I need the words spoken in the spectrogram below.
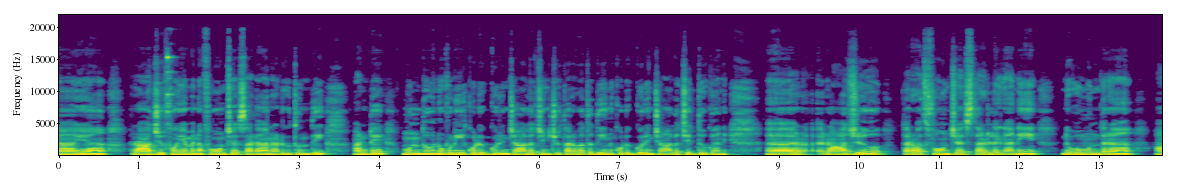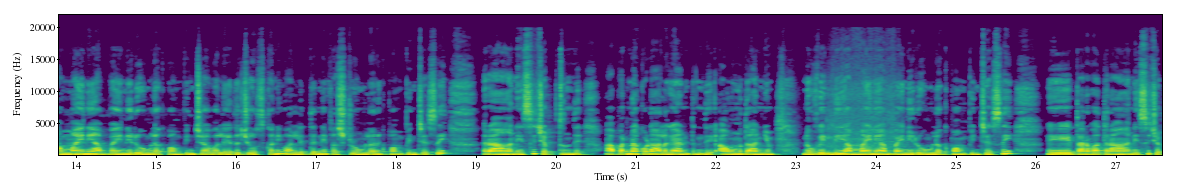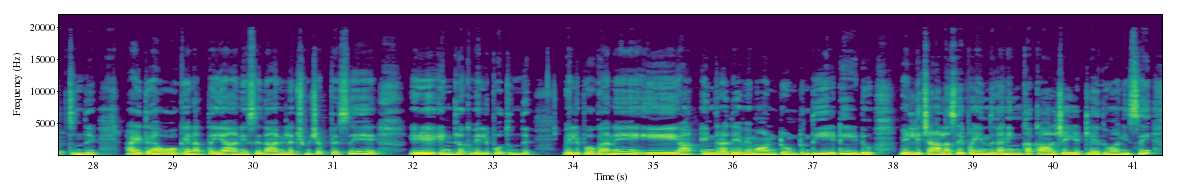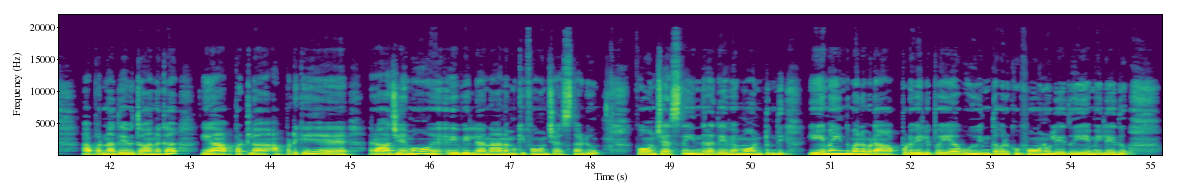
ఆయా రాజు ఏమైనా ఫోన్ చేశాడా? అని అడుగుతుంది. అంటే ముందు నువ్వు నీ కొడుకు గురించి ఆలోచించు తర్వాత దీని కొడుకు గురించి ఆలోచిద్దు కానీ రాజు తర్వాత ఫోన్ చేస్తాడులే కానీ నువ్వు ముందర ఆ అమ్మాయిని అబ్బాయిని రూమ్లోకి పంపించావో లేదో చూసుకొని వాళ్ళిద్దరిని ఫస్ట్ రూమ్లోనికి పంపించేసి రా అనేసి చెప్తుంది. అపర్ణ కూడా అలాగే అంటుంది. అవును ధాన్యం నువ్వు వెళ్ళి అమ్మాయిని అబ్బాయిని రూమ్లోకి పంపించేసి ఈ తర్వాత రా అనేసి చెప్తుంది. అయితే ఓకే నత్తయ్య అనేసి దానిలక్ష్మి చెప్పేసి ఈ ఇంట్లోకి వెళ్ళిపోతుంది. వెళ్ళిపోగానే ఈ ఇంద్రాదేవేమో అంటూ ఉంటుంది ఏటి ఈడు? వెళ్ళి చాలాసేపు అయింది కానీ ఇంకా కాల్ చేయట్లేదు అనేసి అపర్ణాదేవితో అనగా అప్పట్లో అప్పటికే రాజేమో వీళ్ళ నానమ్మకి ఫోన్ చేస్తాడు. ఫోన్ చేస్తే ఇందిరాదేవేమో అంటుంది ఏమైంది మనవడా అప్పుడు వెళ్ళిపోయావు ఇంతవరకు ఫోను లేదు ఏమీ లేదు.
